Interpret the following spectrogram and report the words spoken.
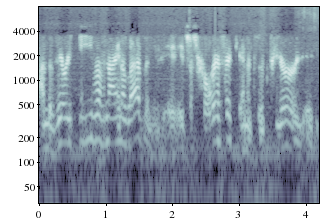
on the very eve of 9 11. It's just horrific and it's infuriating.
